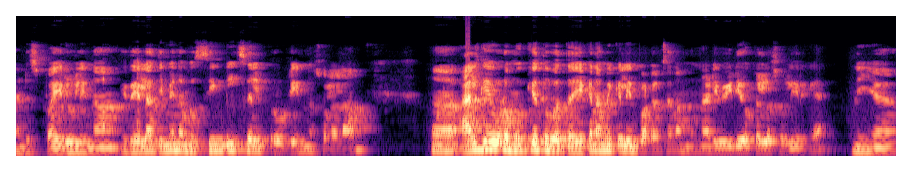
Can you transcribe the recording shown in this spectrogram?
அண்ட் ஸ்பைருலினா இது எல்லாத்தையுமே நம்ம சிங்கிள் செல் ப்ரோட்டீன்னு சொல்லலாம். ஆல்கேவோட முக்கியத்துவத்தை எக்கனாமிக்கல் இம்பார்ட்டன்ஸை நான் முன்னாடி வீடியோக்களில் சொல்லியிருக்கேன். நீங்கள்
